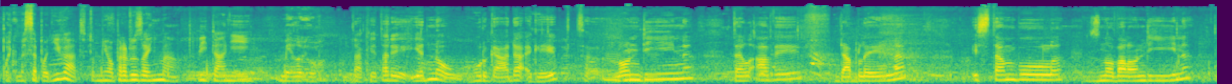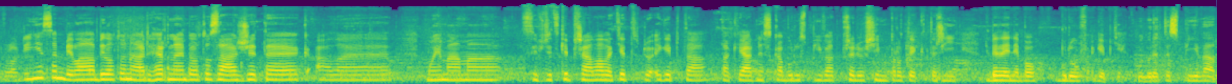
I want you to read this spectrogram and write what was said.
Pojďme se podívat, to mě opravdu zajímá. Vítání miluju. Tak je tady jednou Hurgáda, Egypt, Londýn, Tel Aviv, Dublin, Istanbul, znova Londýn, v Londýně jsem byla, bylo to nádherné, byl to zážitek, ale moje máma si vždycky přála letět do Egypta, tak já dneska budu zpívat především pro ty, kteří byli nebo budou v Egyptě. Vy budete zpívat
